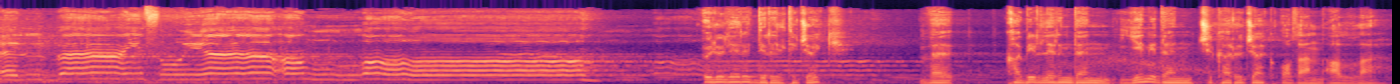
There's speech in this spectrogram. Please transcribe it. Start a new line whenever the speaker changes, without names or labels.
الباعث يا الله
Ölüleri diriltecek ve kabirlerinden yeniden çıkaracak olan Allah.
